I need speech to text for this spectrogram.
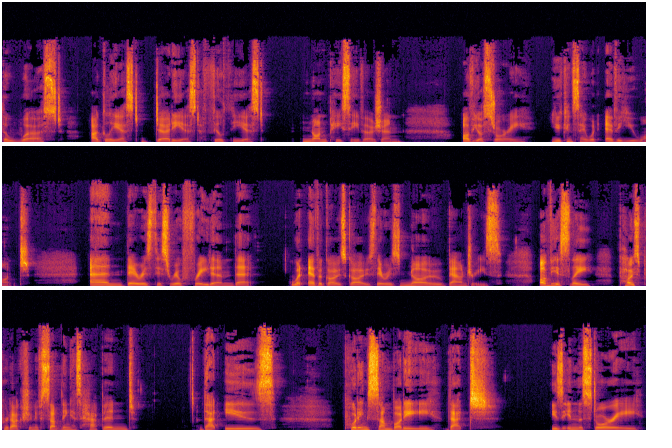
the worst, ugliest, dirtiest, filthiest, non PC version of your story. You can say whatever you want. And there is this real freedom that whatever goes, goes. There is no boundaries. Obviously, post production, if something has happened that is putting somebody that is in the story,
